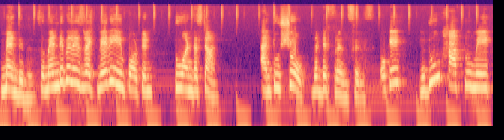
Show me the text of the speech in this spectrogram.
mandible. So mandible is like very important to understand and to show the differences okay? You do have to make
